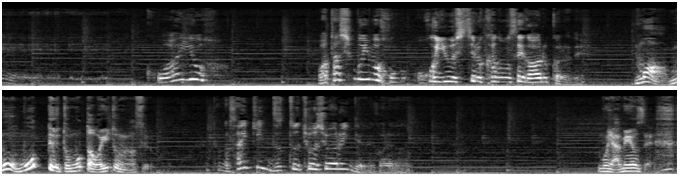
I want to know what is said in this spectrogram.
ね怖いよ私も今ほ保有してる可能性があるからね。まあもう持ってると思った方がいいと思いますよ。なんか最近ずっと調子悪いんだよね体の。もうやめようぜ。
